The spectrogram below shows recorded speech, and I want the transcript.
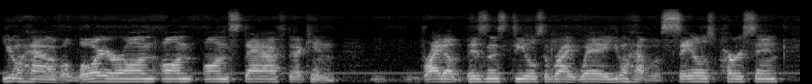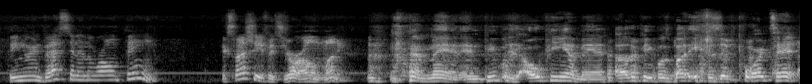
you don't have a lawyer on on on staff that can write up business deals the right way, you don't have a salesperson, then you're investing in the wrong thing. Especially if it's your own money. man, and people, OPM, man, other people's money is important.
